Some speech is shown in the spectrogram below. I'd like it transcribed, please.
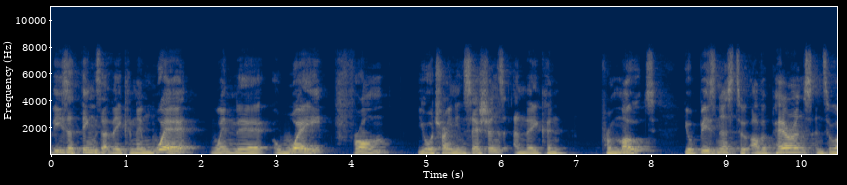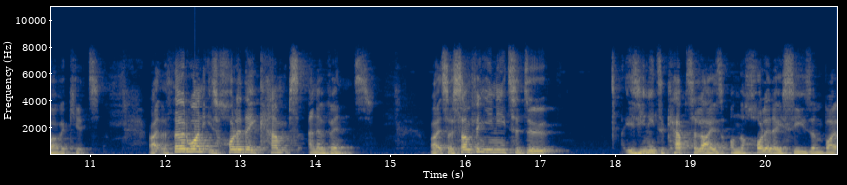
these are things that they can then wear when they're away from your training sessions and they can promote your business to other parents and to other kids right the third one is holiday camps and events right? So something you need to do is you need to capitalize on the holiday season by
